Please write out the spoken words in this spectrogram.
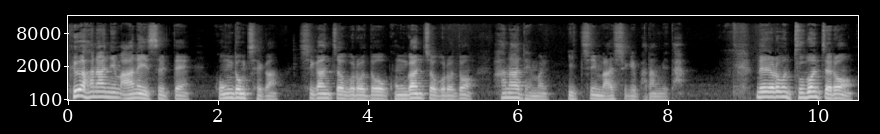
그 하나님 안에 있을 때 공동체가 시간적으로도 공간적으로도 하나됨을 잊지 마시기 바랍니다. 근데 여러분 두 번째로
